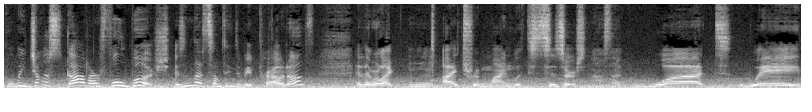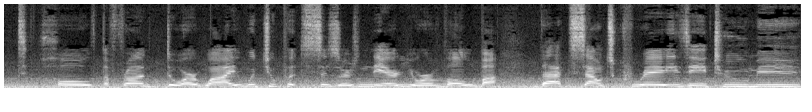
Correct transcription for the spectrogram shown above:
But we just got our full bush. Isn't that something to be proud of? And they were like, mm, I trim mine with scissors. And I was like, what? Wait, hold the front door. Why would you put scissors near your vulva? That sounds crazy to me.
